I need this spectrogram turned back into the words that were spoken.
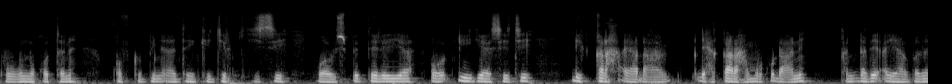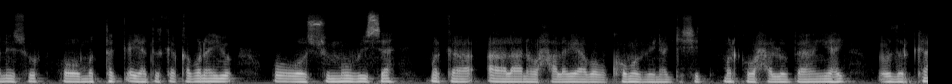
kugu noqotone qofka bini-aadanka jirkiisi waa isbedelayaa oo dhiigaasiti dhig qarax ayaa dhaca dhix qaraxa marku dhacni qandhadii ayaa badanayso oo matag ayaa dadka qabanayo oo sumoweysa. Marka aalaana waxaa laga yaaba koomabeyna geshid marka waxaa loo baahan yahay cudurka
